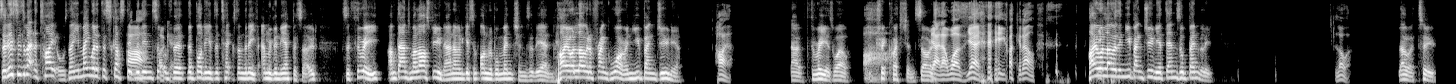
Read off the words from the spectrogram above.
So this is about the titles. Now you may well have discussed it Ah, within sort okay. of the, the body of the text underneath and within the episode. So three, I'm down to my last few now, and I'm going to give some honourable mentions at the end. Higher or lower than Frank Warren, Eubank Jr. Higher. No, three as well. Oh. Trick question. Sorry. Yeah, that was. Yeah, you fucking hell. Higher or lower than Eubank Jr. Denzel Bentley. Lower. Lower two.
